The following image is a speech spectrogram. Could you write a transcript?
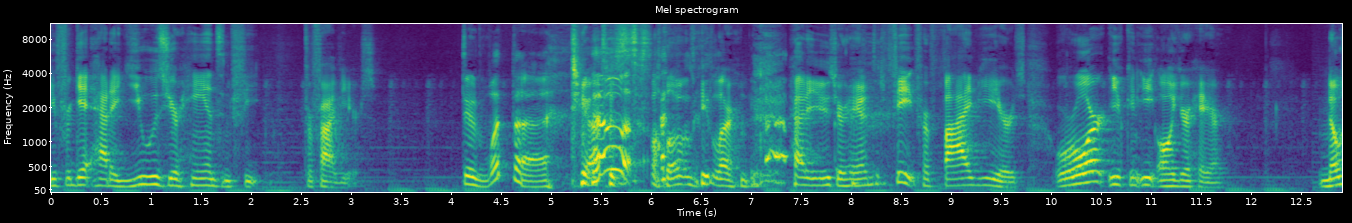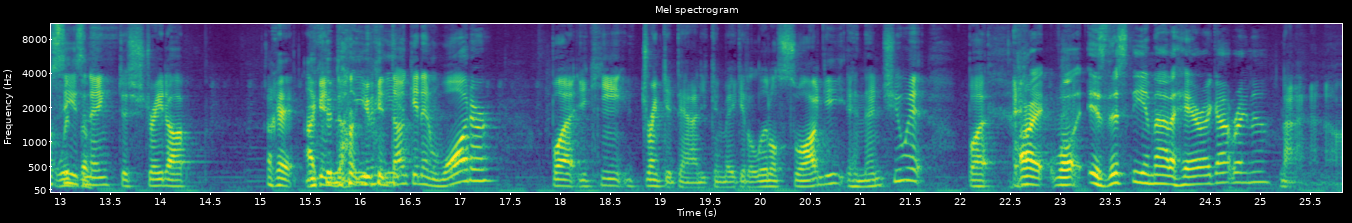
You forget how to use your hands and feet for five years. Dude, what the? You have to slowly learn how to use your hands and feet for five years. Or you can eat all your hair. No seasoning, just straight up. Okay, You I can dunk, you can eat- dunk it in water, but you can't drink it down. You can make it a little soggy and then chew it. But All right, well, is this the amount of hair I got right now? No, no, no, no.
